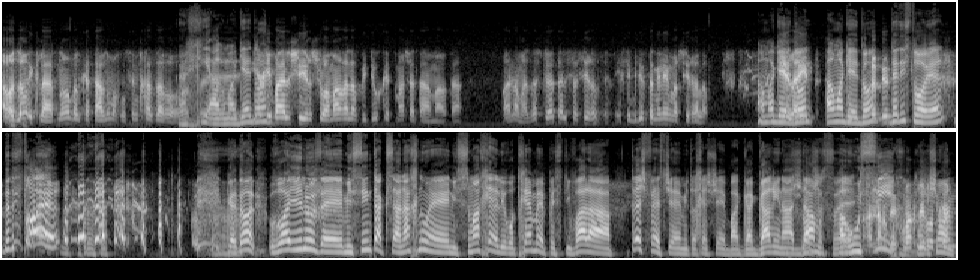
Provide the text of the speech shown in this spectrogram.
עוד לא הקלטנו, אבל כתבנו, ואנחנו עושים חזרות. אחי, ארמגדון. יחי בא אל שיר שהוא אמר עליו בדיוק את מה שאתה אמרת. וואלה, מה זה השטויות האלה של השיר הזה? יש לי בדיוק את המילים לשיר עליו. ארמגדון. ארמגדון, דה דיסטרויר, דה דיסטרויר! גדול. רוי אילוז אה, מסינטקס, אנחנו אה, נשמח אה, לראותכם בפסטיבל הטרש פסט שמתרחש בגגארין האדם 13. הרוסי אנחנו נשמח לראות הראשון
